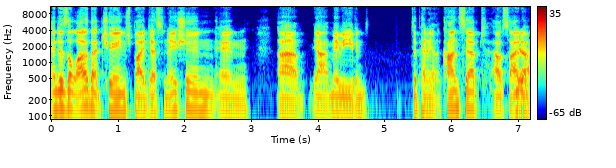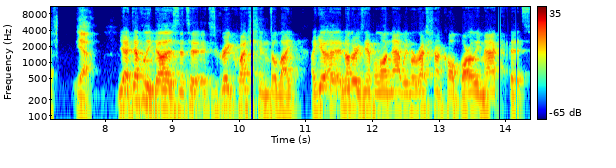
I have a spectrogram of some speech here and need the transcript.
And does a lot of that change by destination and, uh, yeah, maybe even depending on concept outside yeah. of, yeah. Yeah, it definitely does. That's a it's a great question. So like I give another example on that. We have a restaurant called Barley Mac that's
